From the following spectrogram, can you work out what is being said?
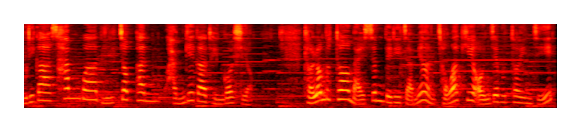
우리가 삶과 밀접한 관계가 된 것이요. 결론부터 말씀드리자면 정확히 언제부터인지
